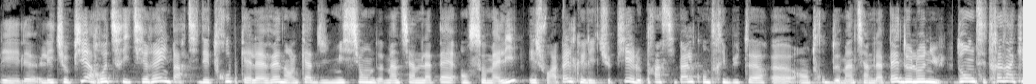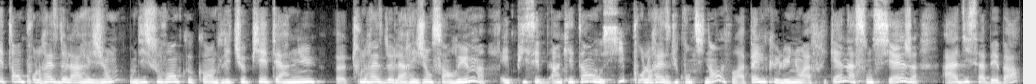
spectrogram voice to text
L'Éthiopie a retiré une partie des troupes qu'elle avait dans le cadre d'une mission de maintien de la paix en Somalie. Et je vous rappelle que l'Éthiopie est le principal contributeur euh, en troupes de maintien de la paix de l'ONU. Donc c'est très inquiétant pour le reste de la région. On dit souvent que quand l'Éthiopie éternue, euh, tout le reste de la région s'enrhume. Et puis c'est inquiétant aussi pour le reste du continent. Je vous rappelle que l'Union africaine a son siège à Addis Abeba.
